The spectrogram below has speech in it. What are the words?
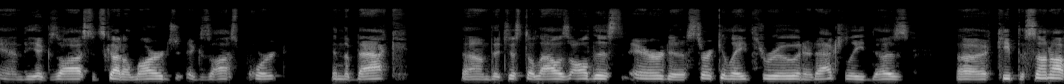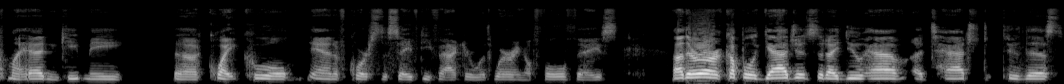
And the exhaust, it's got a large exhaust port in the back um, that just allows all this air to circulate through, and it actually does uh, keep the sun off my head and keep me uh, quite cool. And of course, the safety factor with wearing a full face. Uh, there are a couple of gadgets that I do have attached to this.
